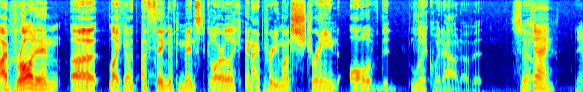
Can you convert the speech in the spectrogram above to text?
I brought in uh like a, a thing of minced garlic and I pretty much strained all of the liquid out of it. So Okay. Yeah.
